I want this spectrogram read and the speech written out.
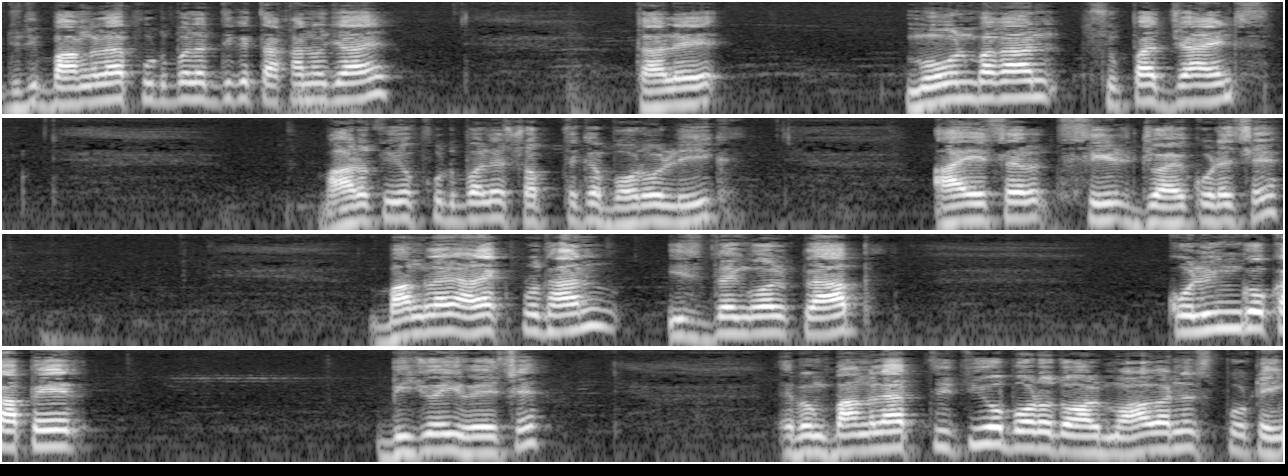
যদি বাংলা ফুটবলের দিকে তাকানো যায়, তাহলে মোহনবাগান সুপার জায়ান্টস, ভারতীয় ফুটবলের সবথেকে বড় লিগ, আইএসএল শিল্ড জয় করেছে। বাংলার আরেক প্রধান ইস্টবেঙ্গল ক্লাব, কলিঙ্গ কাপের বিজয়ী হয়েছে এবং বাংলার তৃতীয় বড় দল মহাবাগান স্পোর্টিং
